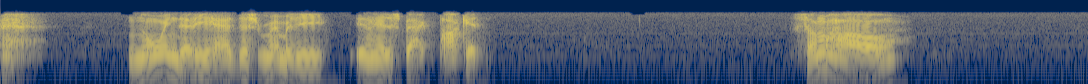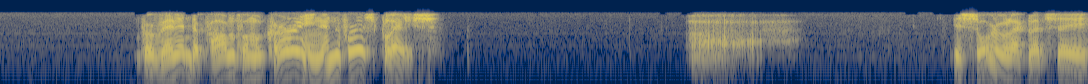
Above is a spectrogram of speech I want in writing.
knowing that he had this remedy in his back pocket, somehow prevented the problem from occurring in the first place. Uh, it's sort of like, let's say,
